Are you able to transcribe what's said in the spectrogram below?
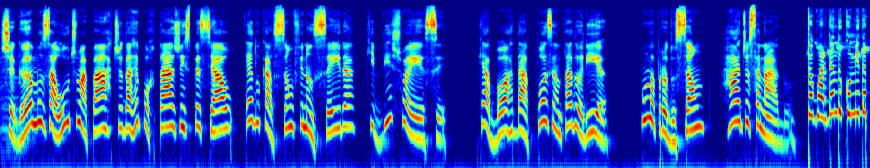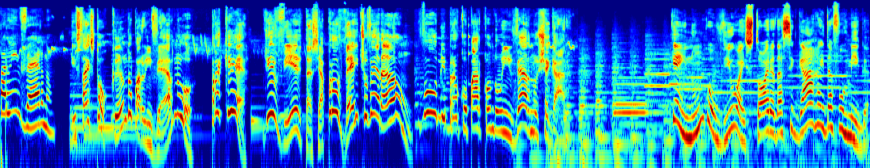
Chegamos à última parte da reportagem especial Educação Financeira Que Bicho é Esse? que aborda a aposentadoria. Uma produção Rádio Senado. Tô guardando comida para o inverno. Está estocando para o inverno? Para quê? Divirta-se, aproveite o verão. Vou me preocupar quando o inverno chegar. Quem nunca ouviu a história da cigarra e da formiga?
